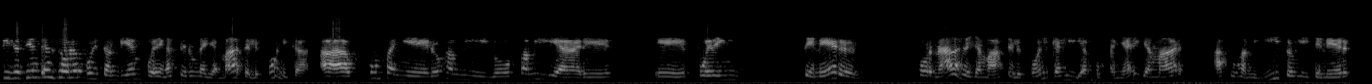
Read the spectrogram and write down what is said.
Si se sienten solos, pues también pueden hacer una llamada telefónica a compañeros, amigos, familiares, eh, pueden tener jornadas de llamadas telefónicas y acompañar y llamar a sus amiguitos y tener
